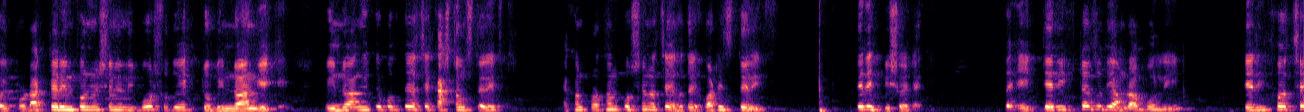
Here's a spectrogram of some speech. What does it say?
ওই প্রোডাক্টের ইনফরমেশনে নিব শুধু একটু ভিন্ন আঙ্গিকে। ভিন্ন আঙ্গিকে বলতে হচ্ছে কাস্টমস টেরিফ কি? এখন প্রথম কোশ্চেন হচ্ছে, হতে হোয়াট ইজ টেরিফ টেরিফ বিষয়টা কি? তো এই টেরিফটা যদি আমরা বলি টেরিফ হচ্ছে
